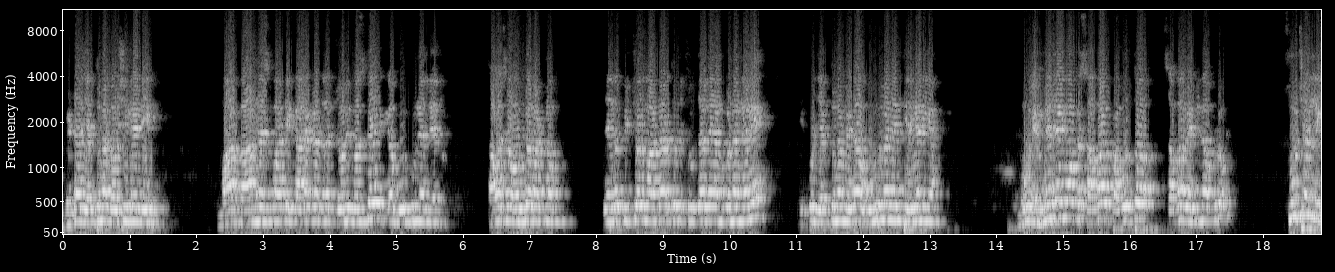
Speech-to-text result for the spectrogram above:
బిడ్డ చెప్తున్నా కౌశిక్ రెడ్డి మా కాంగ్రెస్ పార్టీ కార్యకర్తల జోలికి వస్తే ఇక ఊరుకునేది లేదు. సంవత్సరం ఓపికపట్నం ఏదో పిచ్చోడు మాట్లాడుతుంటే చూద్దాలే అనుకున్నాం కానీ ఇప్పుడు చెప్తున్నా బిడ్డ ఊర్లో నేను తిరగనియం నువ్వు ఎమ్మెల్యేగా ఒక సభ ప్రభుత్వ సభ పెట్టినప్పుడు సూచనలు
